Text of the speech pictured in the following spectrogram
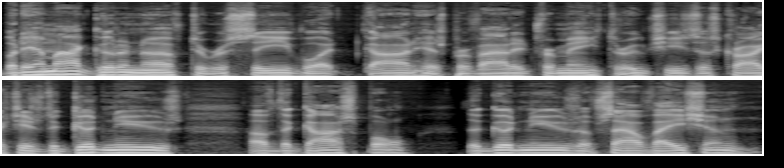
But am I good enough to receive what God has provided for me through Jesus Christ? Is the good news of the gospel, the good news of salvation,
